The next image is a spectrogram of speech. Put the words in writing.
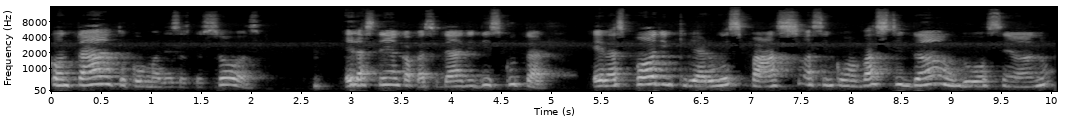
contato com uma dessas pessoas, elas têm a capacidade de escutar. Elas podem criar um espaço, assim como a vastidão do oceano,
